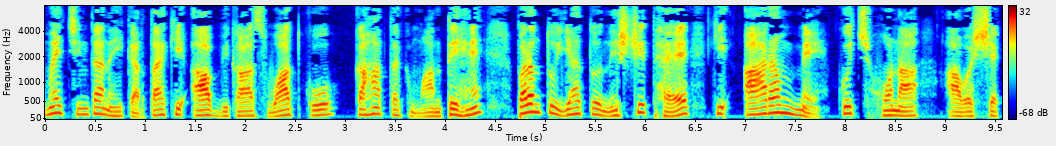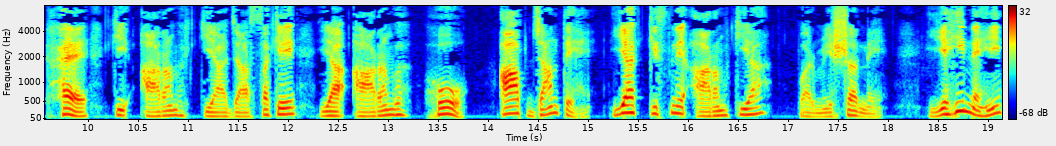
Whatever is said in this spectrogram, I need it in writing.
मैं चिंता नहीं करता कि आप विकासवाद को कहाँ तक मानते हैं, परंतु यह तो निश्चित है कि आरंभ में कुछ होना आवश्यक है कि आरंभ किया जा सके या आरंभ हो। आप जानते हैं यह किसने आरंभ किया? परमेश्वर ने। यही नहीं,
